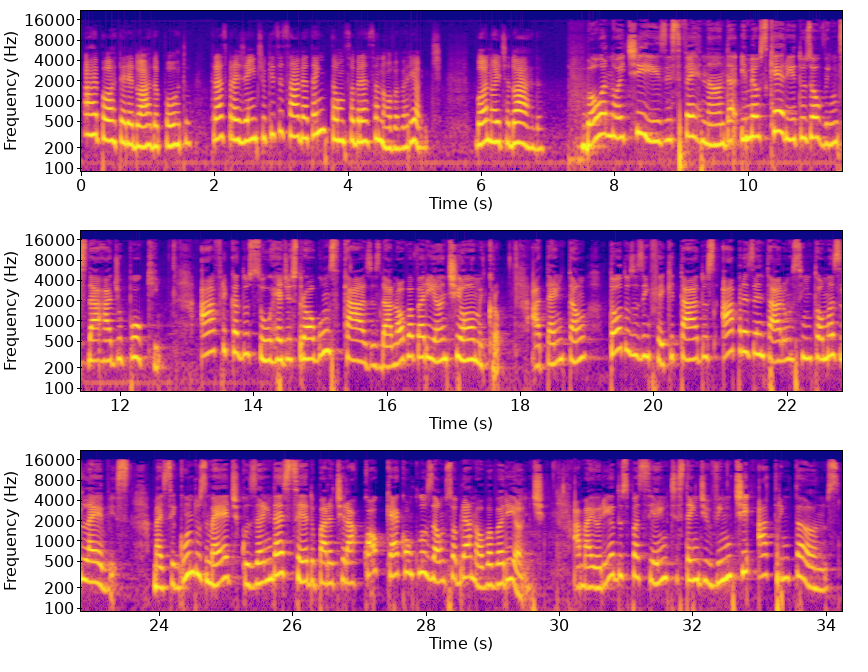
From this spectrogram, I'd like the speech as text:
A repórter Eduarda Porto traz pra gente o que se sabe até então sobre essa nova variante. Boa noite, Eduarda. Boa noite, Isis, Fernanda e meus queridos ouvintes da Rádio PUC. A África do Sul registrou alguns casos da nova variante Ômicron. Até então, todos os infectados apresentaram sintomas leves, mas, segundo os médicos, ainda é cedo para tirar qualquer conclusão sobre a nova variante. A maioria dos pacientes tem de 20 a 30 anos.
